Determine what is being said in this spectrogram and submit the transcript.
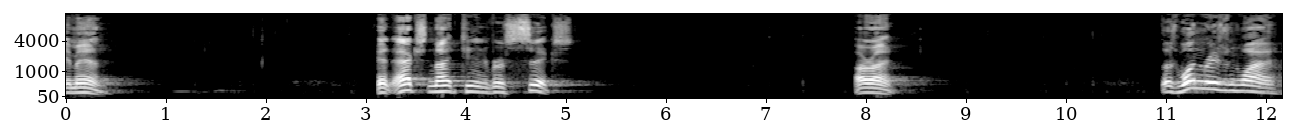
Amen. In Acts 19 and verse 6. All right. There's one reason why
